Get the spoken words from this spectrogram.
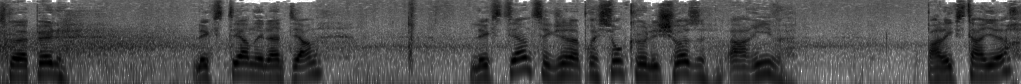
Ce qu'on appelle l'externe et l'interne. L'externe, c'est que j'ai l'impression que les choses arrivent par l'extérieur,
